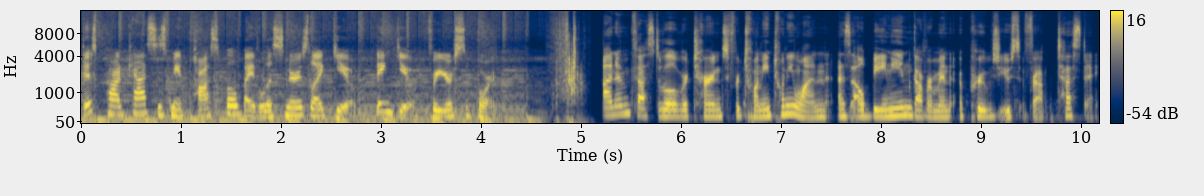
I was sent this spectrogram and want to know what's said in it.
This podcast is made possible by listeners like you. Thank you for your support. Unum Festival returns for 2021 as Albanian government approves use of rapid testing.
